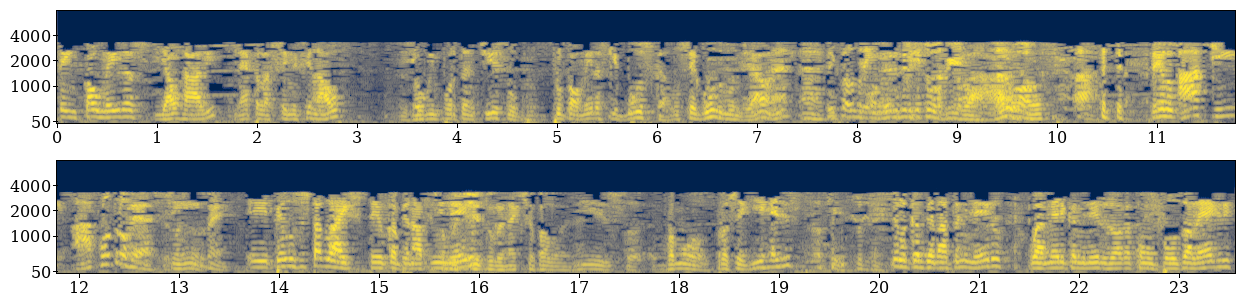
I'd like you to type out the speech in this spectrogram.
tem Palmeiras e Al Rally, né, pela semifinal. Jogo importantíssimo para o Palmeiras que busca o segundo Mundial, né? Ah, tem que falar do Palmeiras, ele sorriu. Claro. Ah, pelo, há quem, há controvérsia, Sim. tudo bem. E pelos estaduais, tem o Campeonato Sobre o Mineiro. título, né, que você falou, né? Isso. Vamos prosseguir, Regis. Ok, tudo bem. Pelo Campeonato Mineiro, o América Mineiro joga com o Pouso Alegre.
